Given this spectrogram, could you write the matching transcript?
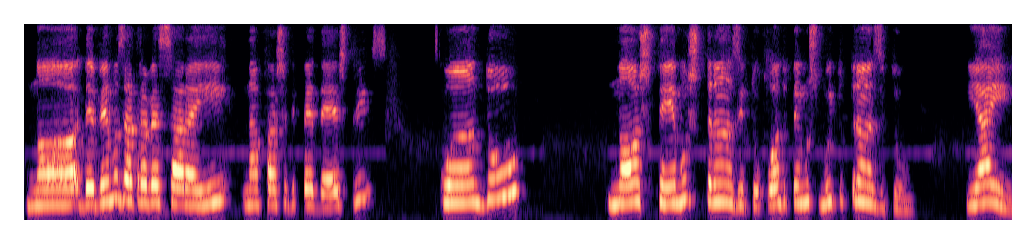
Nós devemos atravessar aí na faixa de pedestres quando nós temos trânsito, quando temos muito trânsito. E aí?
